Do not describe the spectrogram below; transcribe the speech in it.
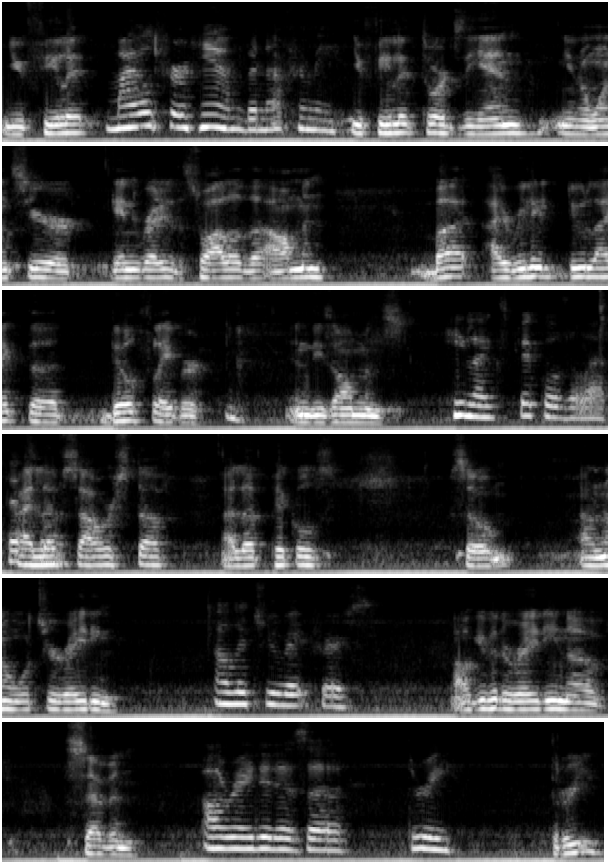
You feel it. Mild for him, but not for me. You feel it towards the end. You know, once you're getting ready to swallow the almond. But I really do like the dill flavor in these almonds. He likes pickles a lot. That's I love sour stuff. I love pickles. So I don't know what's your rating. I'll let you rate first. I'll give it a rating of seven, I'll rate it as a three. three.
